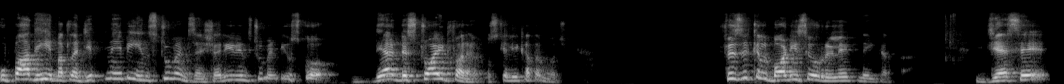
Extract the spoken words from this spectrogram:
उपाधि मतलब जितने भी इंस्ट्रूमेंट्स हैं, शरीर इंस्ट्रूमेंट उसको दे आर डिस्ट्रॉइड फॉर है उसके लिए खत्म हो चुके हैं। फ़िज़िकल बॉडी से वो रिलेट नहीं करता। जैसे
